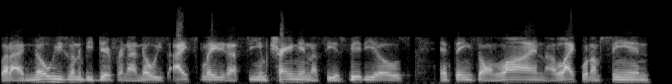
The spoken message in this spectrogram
But I know he's going to be different. I know he's isolated. I see him training. I see his videos and things online. I like what I'm seeing.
